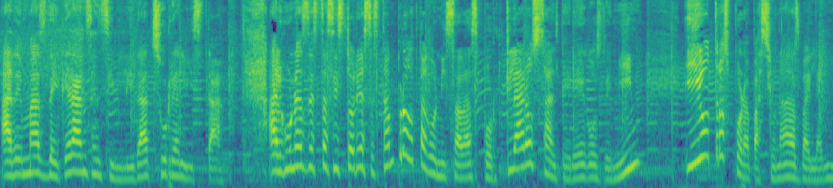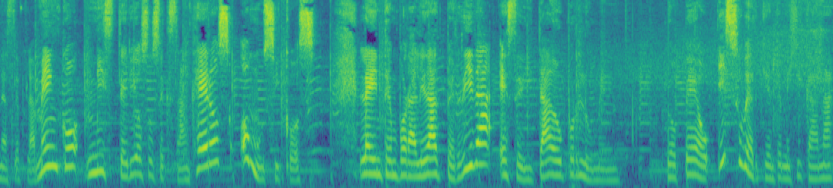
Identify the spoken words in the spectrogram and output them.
además de gran sensibilidad surrealista. Algunas de estas historias están protagonizadas por claros alter egos de Nin y otras por apasionadas bailarinas de flamenco, misteriosos extranjeros o músicos. La intemporalidad perdida es editado por Lumen europeo y su vertiente mexicana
